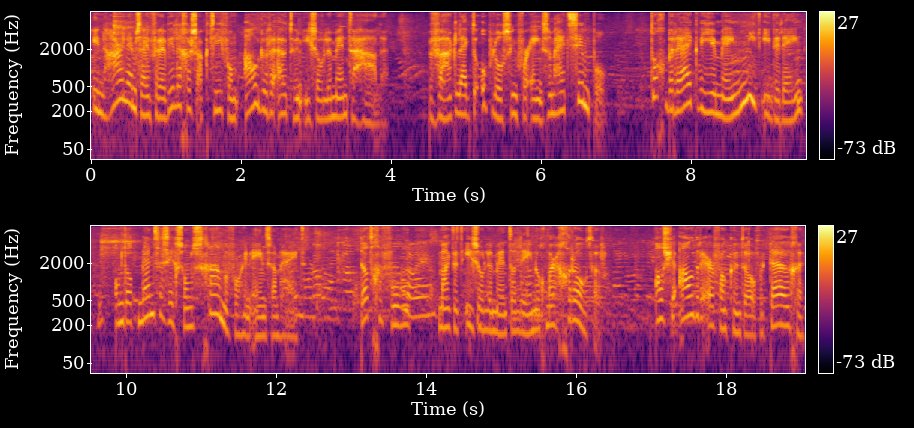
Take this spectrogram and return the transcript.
In Haarlem zijn vrijwilligers actief om ouderen uit hun isolement te halen. Vaak lijkt de oplossing voor eenzaamheid simpel. Toch bereiken we hiermee niet iedereen, omdat mensen zich soms schamen voor hun eenzaamheid. Dat gevoel maakt het isolement alleen nog maar groter. Als je ouderen ervan kunt overtuigen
